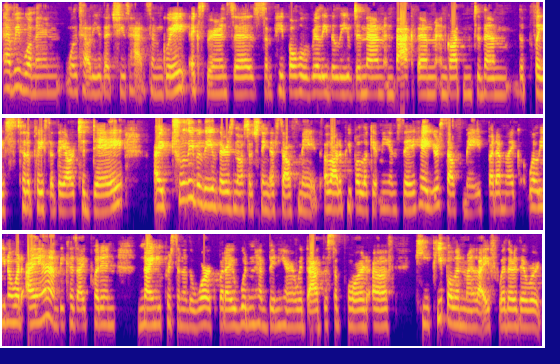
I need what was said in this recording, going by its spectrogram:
every woman will tell you that she's had some great experiences, some people who really believed in them and backed them and gotten to them the place to the place that they are today. I truly believe there's no such thing as self made. A lot of people look at me and say, Hey, you're self made. But I'm like, Well, you know what? I am because I put in 90% of the work, but I wouldn't have been here without the support of key people in my life, whether they were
